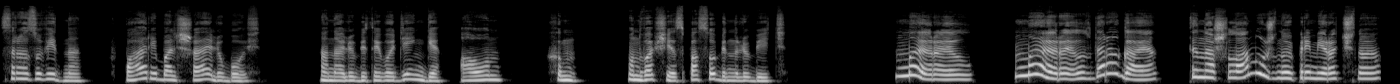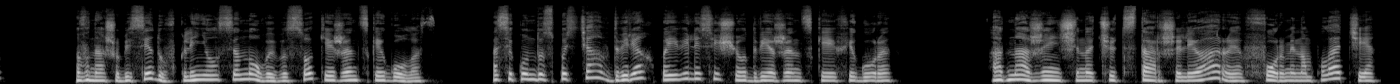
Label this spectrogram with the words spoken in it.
Сразу видно, в паре большая любовь. Она любит его деньги, а он... Хм, он вообще способен любить. «Мэрил, Мэрил, дорогая, ты нашла нужную примерочную?» В нашу беседу вклинился новый высокий женский голос. А секунду спустя в дверях появились еще две женские фигуры. Одна женщина чуть старше Лиары в форменном платье,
